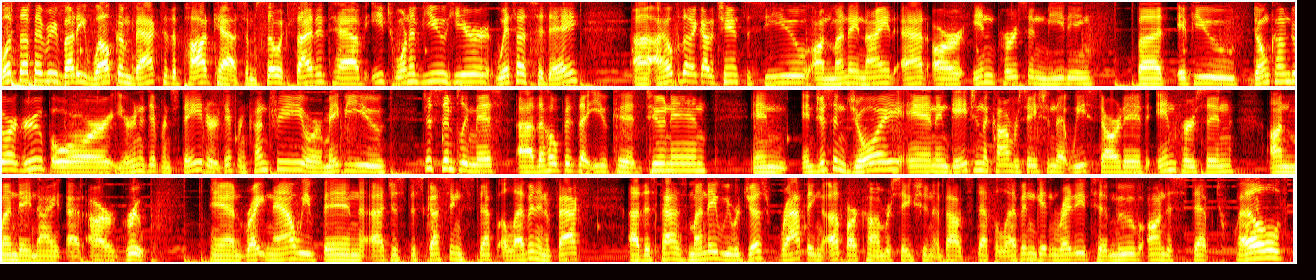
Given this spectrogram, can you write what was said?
What's up, everybody? Welcome back to the podcast. I'm so excited to have each one of you here with us today. Uh, I hope that I got a chance to see you on Monday night at our in person meeting. But if you don't come to our group, or you're in a different state or a different country, or maybe you just simply missed, uh, the hope is that you could tune in and and just enjoy and engage in the conversation that we started in person on Monday night at our group. And right now, we've been uh, just discussing step 11. And in fact, uh, this past Monday, we were just wrapping up our conversation about step 11, getting ready to move on to step 12.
